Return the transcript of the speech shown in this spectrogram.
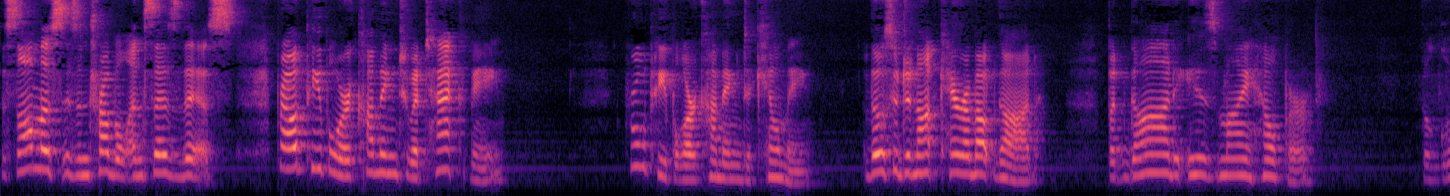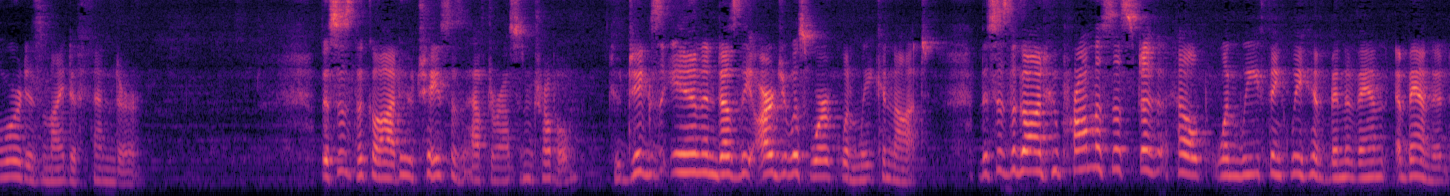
The psalmist is in trouble and says this Proud people are coming to attack me Cruel people are coming to kill me, those who do not care about God. But God is my helper. The Lord is my defender. This is the God who chases after us in trouble, who digs in and does the arduous work when we cannot. This is the God who promises to help when we think we have been abandoned,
